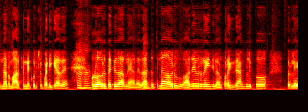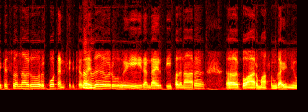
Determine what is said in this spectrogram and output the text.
എന്താണ് മാർക്കറ്റിനെ കുറിച്ച് പഠിക്കാതെ ഉള്ള ഒരു തെറ്റിദ്ധാരണയാണ്. യഥാർത്ഥത്തിൽ ആ ഒരു അതേ ഒരു റേഞ്ചിലാണ് ഫോർ എക്സാമ്പിൾ ഇപ്പോ ഇപ്പൊ ലേറ്റസ്റ്റ് വന്ന ഒരു റിപ്പോർട്ട് അനുസരിച്ച് അതായത് ഒരു ഈ രണ്ടായിരത്തി പതിനാറ് ഇപ്പോ ആറുമാസം കഴിഞ്ഞു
